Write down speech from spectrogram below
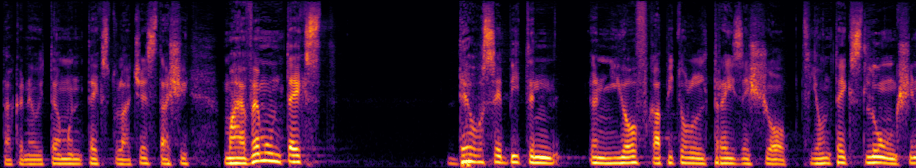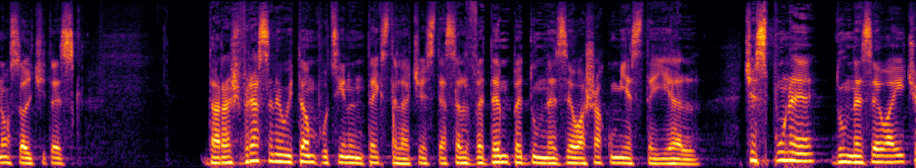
dacă ne uităm în textul acesta și mai avem un text deosebit în, în Iov, capitolul 38. E un text lung și nu o să-l citesc, dar aș vrea să ne uităm puțin în textele acestea, să-L vedem pe Dumnezeu așa cum este El. Ce spune Dumnezeu aici?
